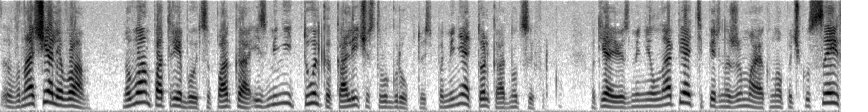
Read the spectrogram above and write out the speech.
вначале вам, но вам потребуется пока изменить только количество групп, то есть поменять только одну циферку. Вот я ее изменил на 5, теперь нажимаю кнопочку Save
